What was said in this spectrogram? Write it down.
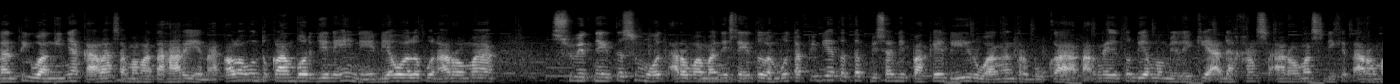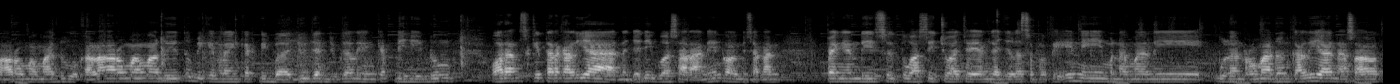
nanti wanginya kalah sama matahari. Nah kalau untuk Lamborghini ini dia walaupun aroma sweetnya itu smooth, aroma manisnya itu lembut, tapi dia tetap bisa dipakai di ruangan terbuka karena itu dia memiliki ada khas aroma sedikit aroma-aroma madu. Kalau aroma madu itu bikin lengket di baju dan juga lengket di hidung orang sekitar kalian. Nah, jadi gua saranin kalau misalkan pengen di situasi cuaca yang gak jelas seperti ini menemani bulan Ramadan kalian asal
